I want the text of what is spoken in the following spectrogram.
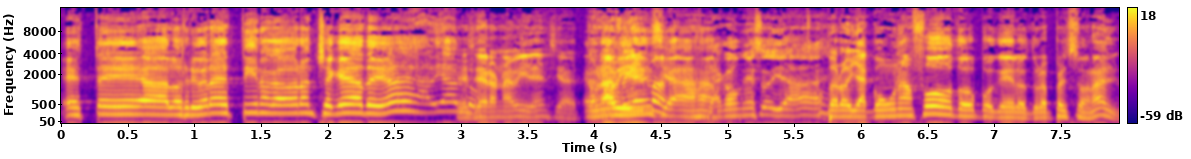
este a los Rivera Destino, cabrón, chequéate. ¡Ay, a diablo! Esa era una evidencia. Es una evidencia, ajá. Ya con eso ya... Pero ya con una foto, porque lo otro es personal.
